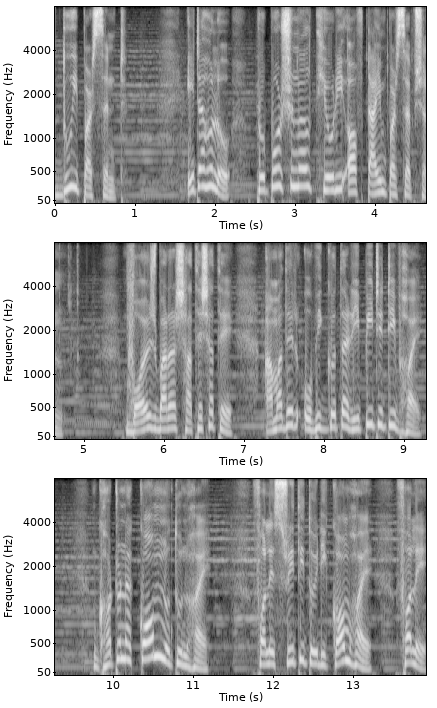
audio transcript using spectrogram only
দুই পার্সেন্ট এটা হলো proportional theory of time perception বয়স বাড়ার সাথে সাথে আমাদের অভিজ্ঞতা রিপিটেটিভ হয়, ঘটনা কম নতুন হয়, ফলে স্মৃতি তৈরি কম হয়, ফলে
